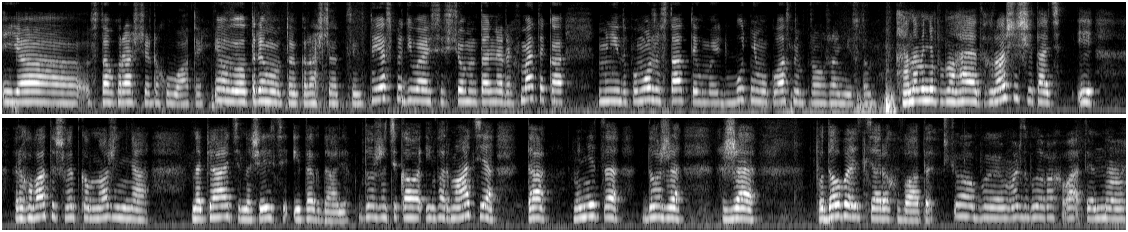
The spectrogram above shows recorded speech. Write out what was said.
я став краще рахувати і отримав той кращу оцінку. Я сподіваюся, що ментальна арифметика мені допоможе стати в майбутньому класним програмістом. Вона мені допомагає гроші считати і рахувати швидко множення на 5, на 6 і так далі. Дуже цікава інформація, та мені це дуже вже подобається рахувати. Щоб можна було рахувати на,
